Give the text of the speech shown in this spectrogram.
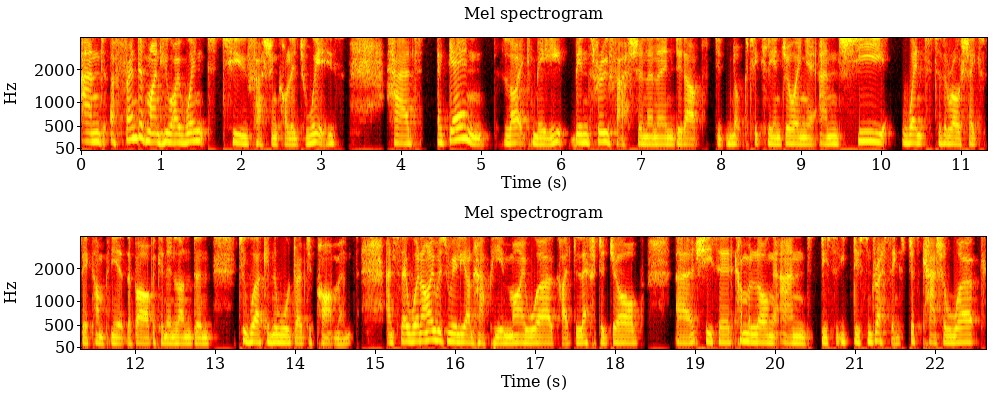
and a friend of mine who I went to fashion college with had again, like me, been through fashion and ended up not particularly enjoying it. And she went to the Royal Shakespeare Company at the Barbican in London to work in the wardrobe department. And so when I was really unhappy in my work, I'd left a job. Uh, she said, "Come along and do some, do some dressings, just casual work.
